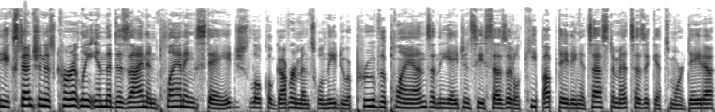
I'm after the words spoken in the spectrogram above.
The extension is currently in the design and planning stage. Local governments will need to approve the plans, and the agency says it'll keep updating its estimates as it gets more data.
